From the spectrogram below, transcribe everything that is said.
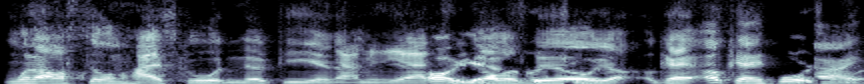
when I was still in high school with Nookie, and I mean, yeah, Oh, three yeah, bill. sure. Yeah, okay, okay, all right.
